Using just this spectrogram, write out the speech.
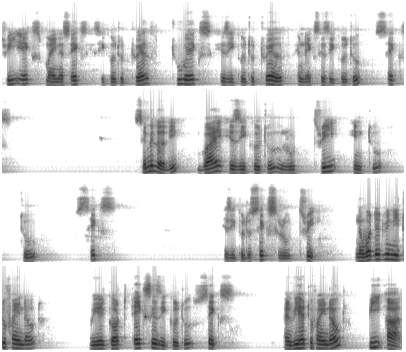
3x minus x is equal to 12. 2x is equal to 12 and x is equal to 6. Similarly, y is equal to root 3 into 2, 6 is equal to 6 root 3. Now what did we need to find out? We had got x is equal to 6 and we had to find out PR.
